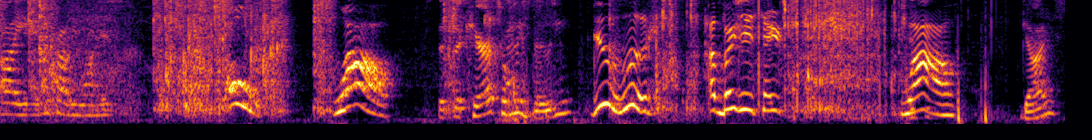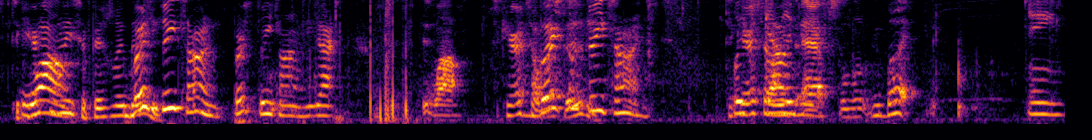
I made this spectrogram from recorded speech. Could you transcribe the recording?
Oh yeah, you probably want this. Oh! Wow! Is the Takara Tomy booty? Dude, look! I burst his tape. Wow! Guys, Takara Wow. Tomy's officially Burst booty. three times. Burst three times, you guys. Wow. Takara Tomy's Burst him booty. three times. Takara with Tomy's Excalibur. absolutely butt. And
